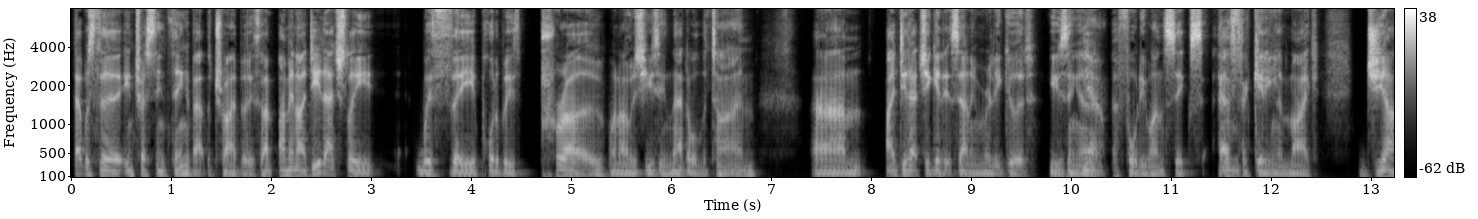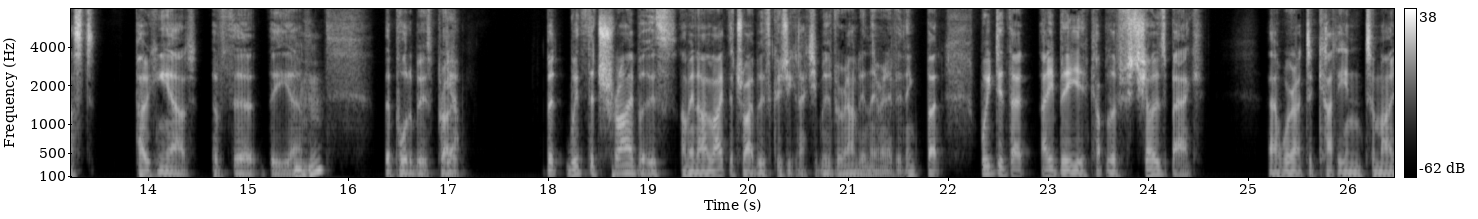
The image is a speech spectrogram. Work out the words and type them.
that was the interesting thing about the Tri Booth. I, I mean, I did actually with the Portabooth Pro when I was using that all the time. Um, I did actually get it sounding really good using a, Yeah. a 41.6 That's and the getting the mic just poking out of the the um, Mhm. the Portabooth Pro. Yeah. But with the Tri Booth, I mean, I like the Tri Booth because you can actually move around in there and everything. But we did that AB a couple of shows back uh, where I had to cut into my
